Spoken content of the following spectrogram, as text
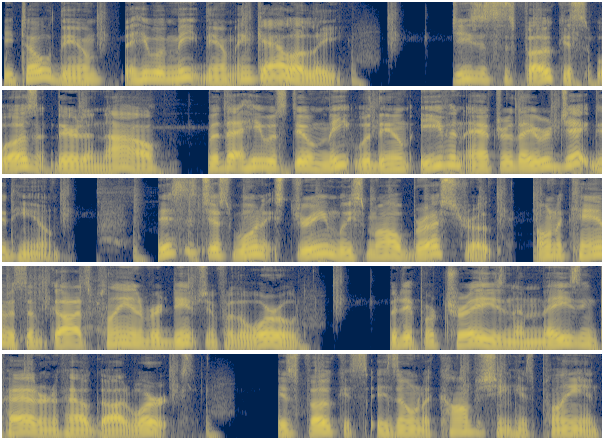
he told them that he would meet them in Galilee. Jesus' focus wasn't their denial, but that he would still meet with them even after they rejected him. This is just one extremely small brushstroke on a canvas of God's plan of redemption for the world, but it portrays an amazing pattern of how God works. His focus is on accomplishing His plan,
